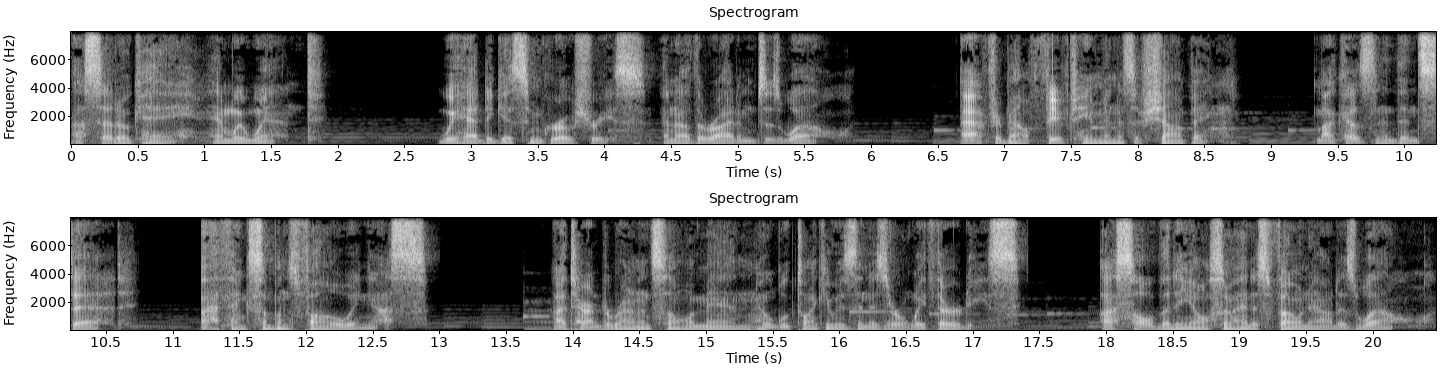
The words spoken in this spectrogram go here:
I said okay, and we went. We had to get some groceries and other items as well. After about 15 minutes of shopping, my cousin then said, I think someone's following us. I turned around and saw a man who looked like he was in his early 30s. I saw that he also had his phone out as well.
